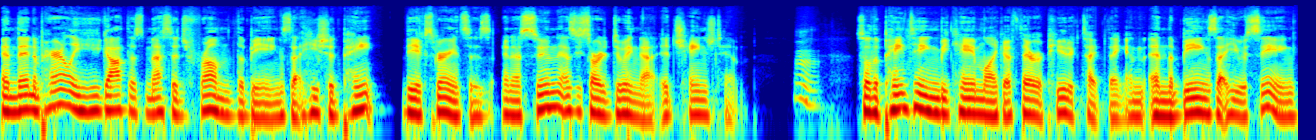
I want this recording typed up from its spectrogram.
and then apparently he got this message from the beings that he should paint the experiences. And as soon as he started doing that, it changed him. Hmm. So the painting became like a therapeutic type thing, and and the beings that he was seeing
